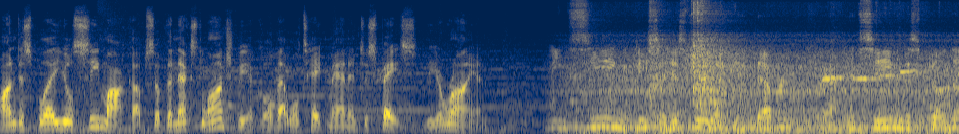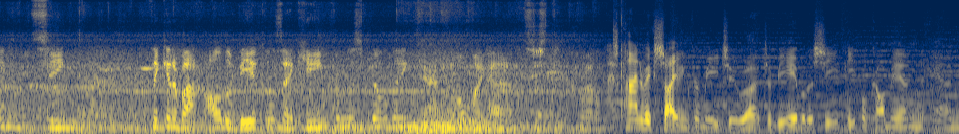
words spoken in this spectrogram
On display, you'll see mock ups of the next launch vehicle that will take man into space, the Orion. I mean, seeing a piece of history like the Endeavour and seeing this building, seeing, thinking about all the vehicles that came from this building, yeah. oh my God, it's just incredible. It's kind of exciting for me to, uh, to be able to see people come in and,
